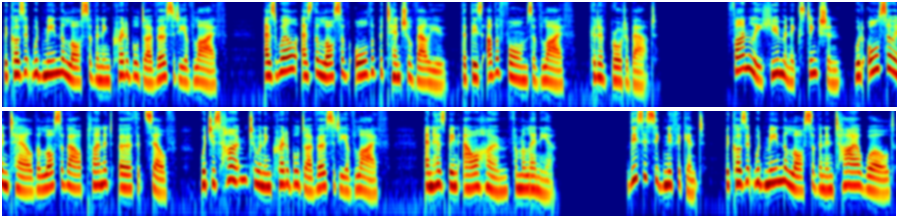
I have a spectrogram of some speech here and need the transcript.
because it would mean the loss of an incredible diversity of life, as well as the loss of all the potential value that these other forms of life could have brought about. Finally, human extinction would also entail the loss of our planet Earth itself, which is home to an incredible diversity of life and has been our home for millennia. This is significant because it would mean the loss of an entire world,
